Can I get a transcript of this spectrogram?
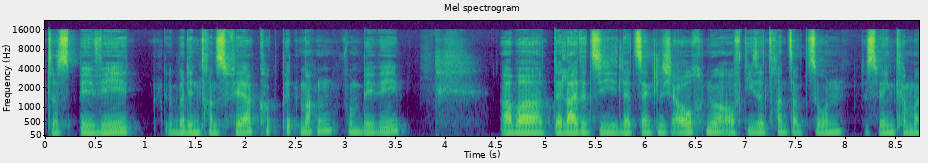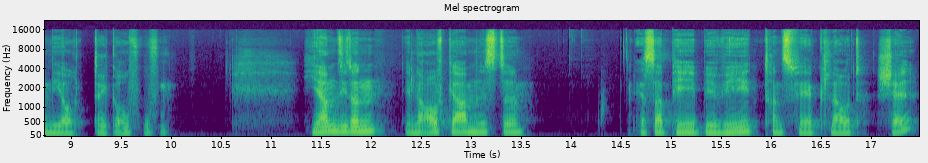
das BW, über den Transfer-Cockpit machen vom BW. Aber der leitet sie letztendlich auch nur auf diese Transaktion. Deswegen kann man die auch direkt aufrufen. Hier haben Sie dann in der Aufgabenliste SAP BW Transfer Cloud Shell.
